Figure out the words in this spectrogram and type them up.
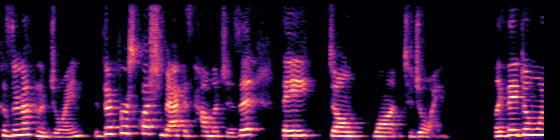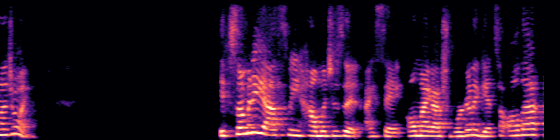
because they're not going to join. If their first question back is how much is it, they don't want to join. Like they don't want to join. If somebody asks me how much is it, I say, "Oh my gosh, we're going to get to all that,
